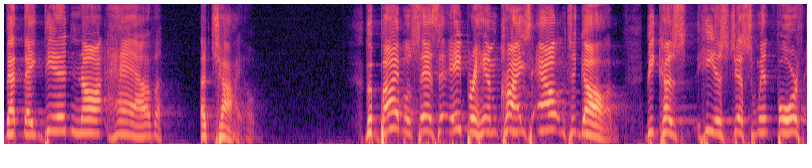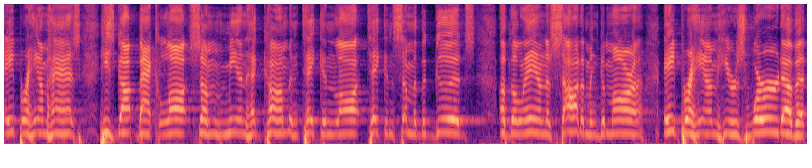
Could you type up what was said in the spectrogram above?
that they did not have a child. The Bible says that Abraham cries out unto God because he has just went forth. Abraham has. He's got back lot. Some men had come and taken lot taken some of the goods of the land of sodom and gomorrah. Abraham hears word of it.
